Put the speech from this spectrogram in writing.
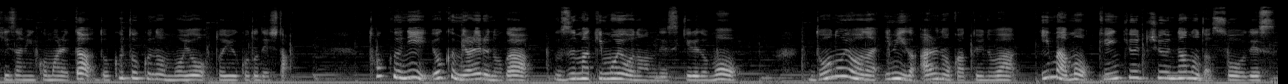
刻み込まれた独特の模様ということでした。特によく見られるのが渦巻き模様なんですけれどもどのような意味があるのかというのは今も研究中なのだそうです。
